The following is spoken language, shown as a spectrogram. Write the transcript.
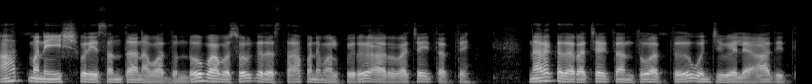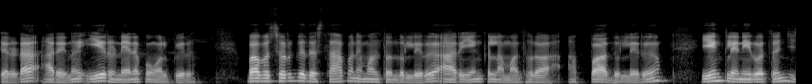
ಆತ್ಮನೇ ಈಶ್ವರಿಯ ಸಂತಾನವಾದುಂಡು, ಬಾಬಾ ಸ್ವರ್ಗದ ಸ್ಥಾಪನೆ ಮಲ್ಪಿರು, ಆರು ರಚಯಿತತ್ತೆ. ನರಕದ ರಚಯಿತ ಅಂತೂ ಅತ್ತು, ಒಂಜಿ ವೇಳೆ ಆದಿತ್ಯರಡ ಅರೆನು ಈರು ನೆನಪು ಮಲ್ಪಿರು. ಬಾಬಾ ಸ್ವರ್ಗದ ಸ್ಥಾಪನೆ ಮಲ್ತೊಂದುಲ್ಲೆರು ಆರು ಎಂಕಲ್ನ ಮಧುರ ಅಪ್ಪ ಆದುಲ್ಲೆರು ಎಂಕ್ಲೆನ್ ಇರುವತ್ತೊಂಜಿ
